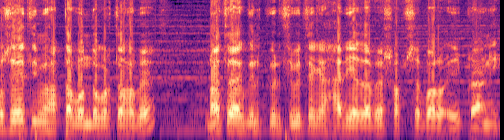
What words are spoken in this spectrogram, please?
অচিরে তিমি হত্যা বন্ধ করতে হবে, নয়তো একদিন পৃথিবী থেকে হারিয়ে যাবে সবচেয়ে বড় এই প্রাণী।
